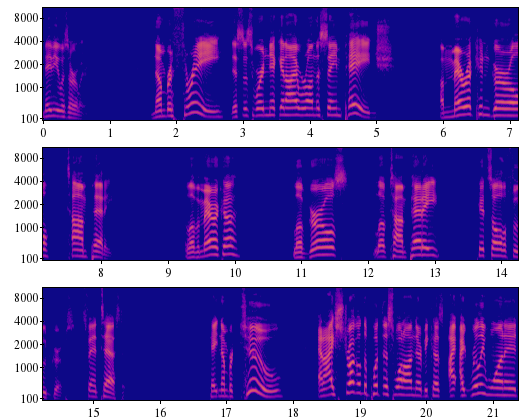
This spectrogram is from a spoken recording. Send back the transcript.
Maybe it was earlier. Number three, this is where Nick and I were on the same page American Girl, Tom Petty. Love America, love girls, love Tom Petty, hits all the food groups. It's fantastic. Okay, number two, and I struggled to put this one on there because I, I really wanted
